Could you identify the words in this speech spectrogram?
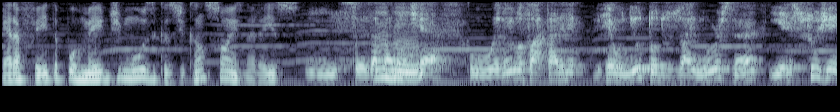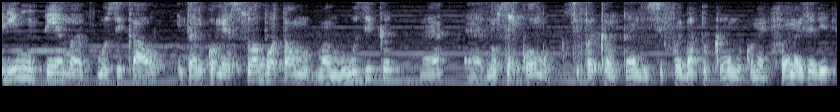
era feita por meio de músicas, de canções, não era isso? Isso, exatamente. É. O Eru Iluvatar ele reuniu todos os Ainurs, né? E ele sugeriu um tema musical. Então ele começou a botar um- uma música, né? É, não sei como, se foi cantando, se foi batucando, como é que foi, mas ele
